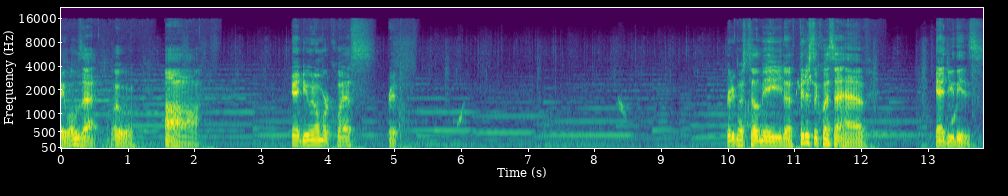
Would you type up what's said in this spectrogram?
Hey, what was that? Whoa. Ah. Yeah, do no more quests. Rip. Pretty much telling me to finish the quests I have. Can't do these.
